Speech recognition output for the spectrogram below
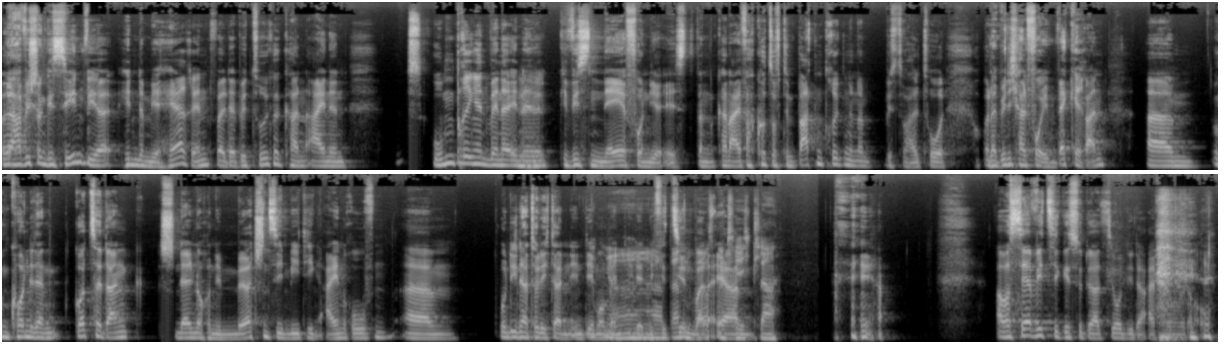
Und da habe ich schon gesehen, wie er hinter mir herrennt, weil der Betrüger kann einen umbringen, wenn er in einer gewissen Nähe von dir ist. Dann kann er einfach kurz auf den Button drücken und dann bist du halt tot. Und dann bin ich halt vor ihm weggerannt ähm, und konnte dann Gott sei Dank schnell noch ein Emergency-Meeting einrufen ähm, und ihn natürlich dann in dem Moment identifizieren, dann weil er natürlich klar. ja. Aber sehr witzige Situation, die da einfach wieder aufkommt.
